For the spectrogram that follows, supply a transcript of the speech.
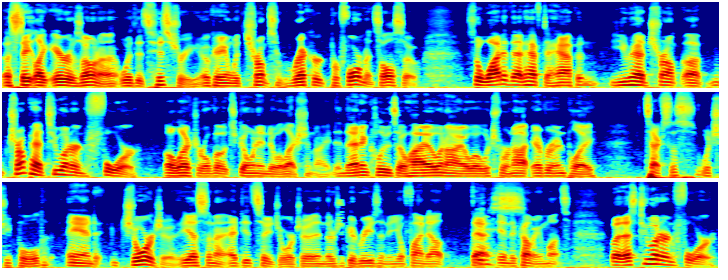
a state like Arizona with its history, okay, and with Trump's record performance also. So why did that have to happen? You had Trump uh, Trump had 204 electoral votes going into election night, and that includes Ohio and Iowa, which were not ever in play. Texas, which he pulled, and Georgia. Yes, and I, I did say Georgia, and there's a good reason, and you'll find out that in the coming months. But that's 204.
